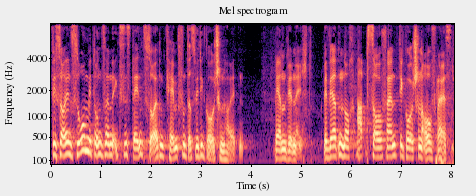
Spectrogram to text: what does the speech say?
Wir sollen so mit unseren Existenzsorgen kämpfen, dass wir die Goschen halten. Werden wir nicht. Wir werden noch absaufend die Goschen aufreißen.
